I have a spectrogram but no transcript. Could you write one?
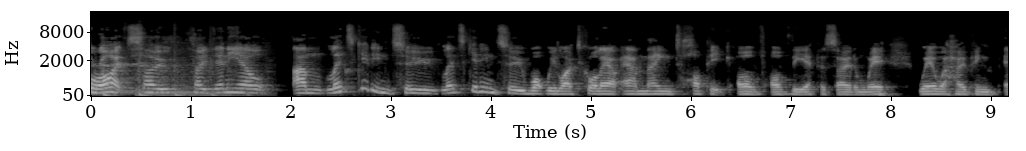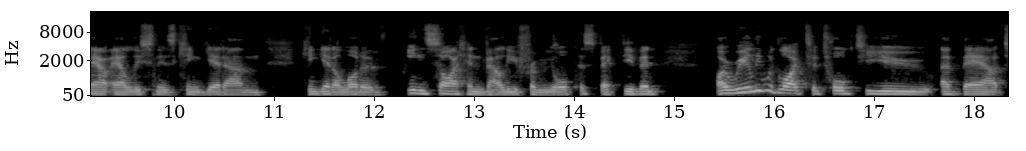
All right. So, so Danielle, um, let's get into let's get into what we like to call our, our main topic of, of the episode and where where we're hoping our, our listeners can get um can get a lot of insight and value from your perspective. And I really would like to talk to you about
